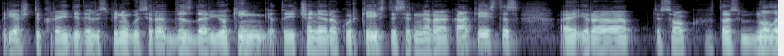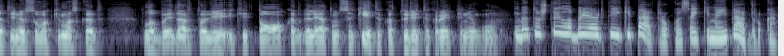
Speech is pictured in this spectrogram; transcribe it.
prieš tikrai didelius pinigus yra vis dar juokingi. Tai čia nėra kur keistis ir nėra ką keistis. A yra tiesiog tas nuolatinis suvokimas kad labai dar toli iki to kad galėtum sakyti kad turi tikrai pinigų. Bet užtai labai arti iki pertraukos eikime į pertrauką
